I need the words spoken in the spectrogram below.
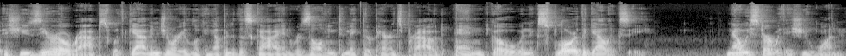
issue zero wraps with Gav and Jory looking up into the sky and resolving to make their parents proud and go and explore the galaxy. Now we start with issue one.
